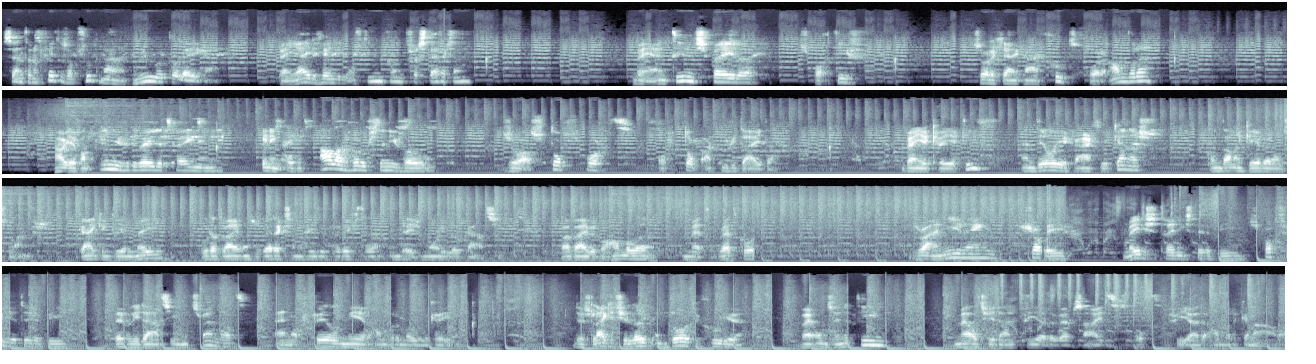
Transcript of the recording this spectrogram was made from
Centrum Fit is op zoek naar een nieuwe collega. Ben jij degene die ons team komt versterken? Ben jij een teamspeler, sportief? Zorg jij graag goed voor anderen? Hou je van individuele training, training op het allerhoogste niveau, zoals topsport of topactiviteiten? Ben je creatief en deel je graag je kennis? Kom dan een keer bij ons langs. Kijk een keer mee hoe dat wij onze werkzaamheden verrichten in deze mooie locatie. Waarbij we behandelen met Redcore, dry annealing, shockwave, medische trainingstherapie, sportfysiotherapie, revalidatie in het zwembad en nog veel meer andere mogelijkheden. Dus lijkt het je leuk om door te groeien bij ons in het team? Meld je dan via de website of via de andere kanalen.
